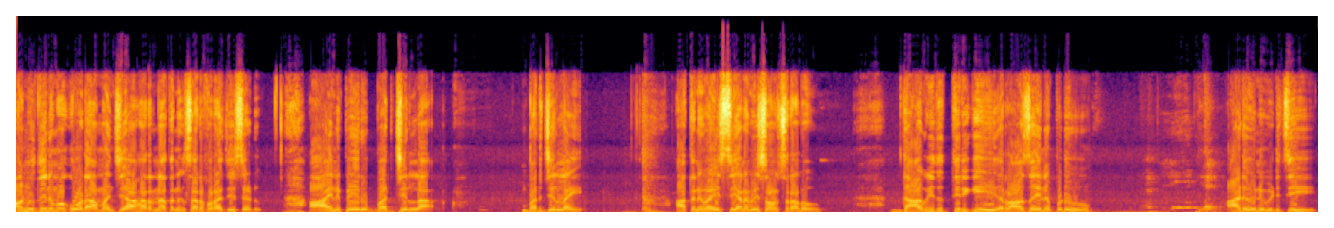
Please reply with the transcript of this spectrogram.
అనుదినము కూడా మంచి ఆహారాన్ని అతనికి సరఫరా చేశాడు. ఆయన పేరు బర్జిల్లా బర్జిల్లై. అతని వయసు ఎనభై సంవత్సరాలు. దావీదు తిరిగి రాజు అయినప్పుడు అడవిని విడిచి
